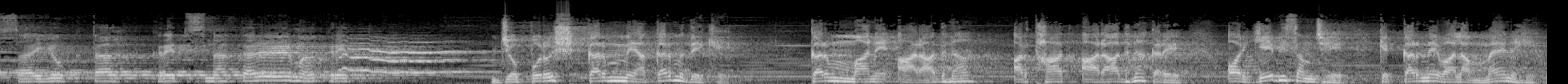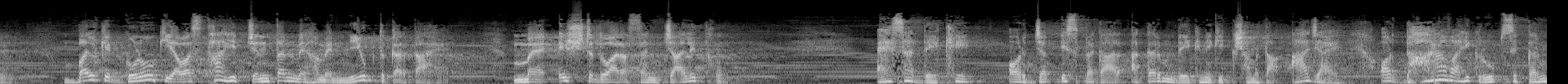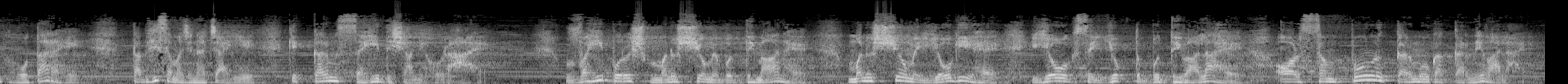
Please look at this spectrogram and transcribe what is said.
स युक्तः कृत्स्न कर्म कृत। जो पुरुष कर्म में अकर्म देखे कर्म माने आराधना अर्थात आराधना करे और ये भी समझे कि करने वाला मैं नहीं हूँ, बल्कि गुणों की अवस्था ही चिंतन में हमें नियुक्त करता है। मैं इष्ट द्वारा संचालित हूँ। ऐसा देखे और जब इस प्रकार अकर्म देखने की क्षमता आ जाए और धारावाहिक रूप से कर्म होता रहे, तभी समझना चाहिए कि कर्म सही दिशा में हो रहा है। वही पुरुष मनुष्यों में बुद्धिमान है, मनुष्यों में योगी है, योग से युक्त बुद्धि वाला है और संपूर्ण कर्मों का करने वाला है।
